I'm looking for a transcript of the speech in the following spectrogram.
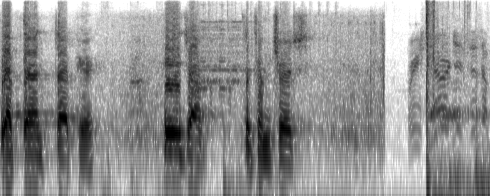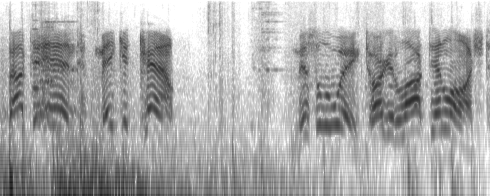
Yep, they're, they're up here. Here you jump. They're from church. Resurgence is about to end. Make it count. Missile away. Target locked and launched.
